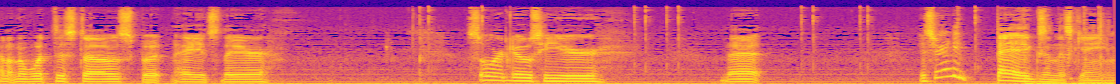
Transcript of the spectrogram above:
I don't know what this does, but hey, it's there. Sword goes here. That. Is there any bags in this game?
